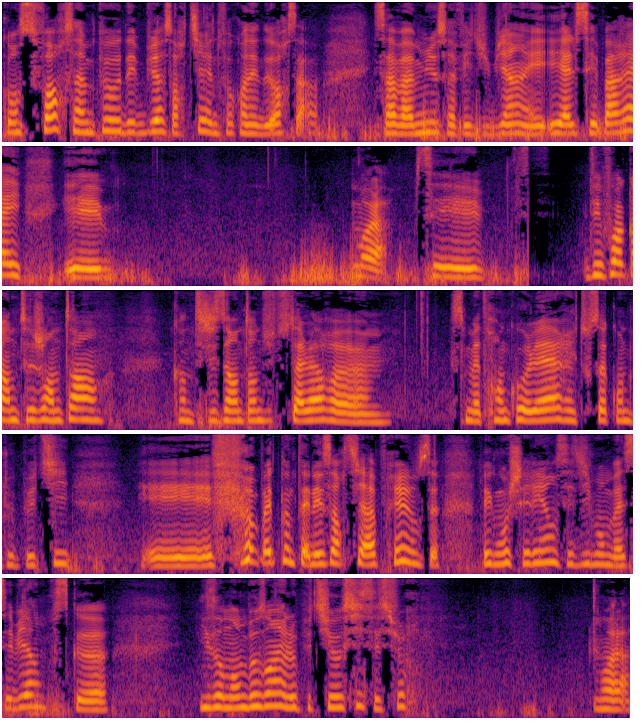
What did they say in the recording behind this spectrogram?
qu'on se force un peu au début à sortir. Une fois qu'on est dehors, ça, ça va mieux, ça fait du bien. Et, et elle, c'est pareil. Et voilà, c'est des fois quand j'entends, quand je les ai entendus tout à l'heure euh, se mettre en colère et tout ça contre le petit. Et en fait, quand elle est sortie après, avec mon chéri, on s'est dit bon bah c'est bien parce que ils en ont besoin et le petit aussi, c'est sûr. Voilà.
